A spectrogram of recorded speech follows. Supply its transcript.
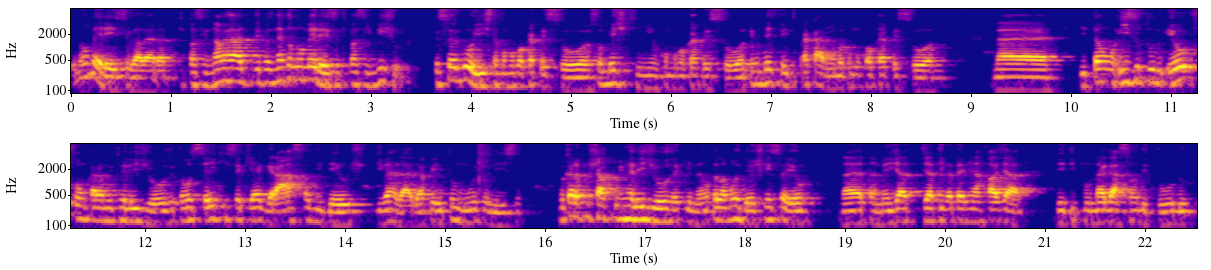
Eu não mereço, galera. Tipo assim, na verdade, tipo, não é que eu não mereço. Tipo assim, bicho, eu sou egoísta como qualquer pessoa. Eu sou mesquinho como qualquer pessoa. Eu tenho defeito pra caramba como qualquer pessoa. Né? Então, isso tudo, eu sou um cara muito religioso, então eu sei que isso aqui é graça de Deus, de verdade, eu acredito muito nisso. Não quero puxar cunho religioso aqui, não, pelo amor de Deus, quem sou eu? Né? Também já, já tive até minha fase de tipo negação de tudo,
